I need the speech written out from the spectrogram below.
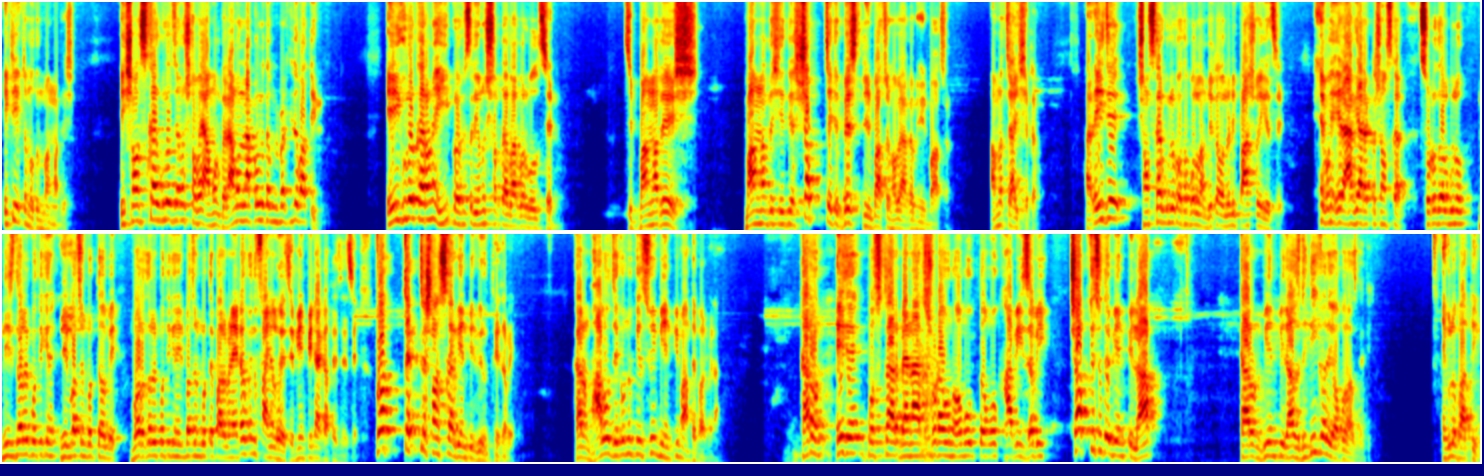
এটি একটা নতুন বাংলাদেশ। এই সংস্কারগুলো যেন সবাই আমল করে, আমল না করলে তো প্রার্থীরা বাতিল। এইগুলোর কারণেই প্রফেসর ইউনুস সরকার বারবার বলছেন যে বাংলাদেশ বাংলাদেশের ইতিহাস সবচেয়ে বেস্ট নির্বাচন হবে আগামী নির্বাচন। আমরা চাই সেটা। আর এই যে সংস্কারগুলোর কথা বললাম, যেটা অলরেডি পাস হয়ে গেছে এবং এর আগে আরেকটা সংস্কার, ছোট দলগুলো নিজ দলের প্রতীকে নির্বাচন করতে হবে, বড় দলের প্রতীকে নির্বাচন করতে পারবে না এটাও কিন্তু ফাইনাল হয়েছে বিএনপি টাকাতে চেয়েছে প্রত্যেকটা সংস্কার বিএনপির বিরুদ্ধে যাবে। কারণ ভালো যে কোনো কিছুই বিএনপি মানতে পারবে না। কারণ এই যে পোস্টার, ব্যানার, শোডাউন, অমুক তমুক, হাবি জাবি, সবকিছুতে বিএনপি লাভ। কারণ বিএনপি রাজনীতি করে অপরাজনীতি। এগুলো বাতিল।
